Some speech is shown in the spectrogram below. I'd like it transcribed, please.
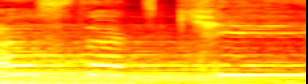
Just that kiss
